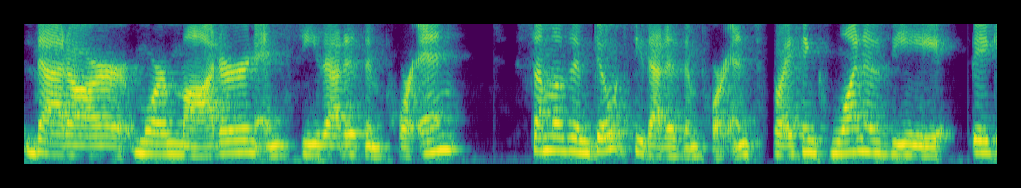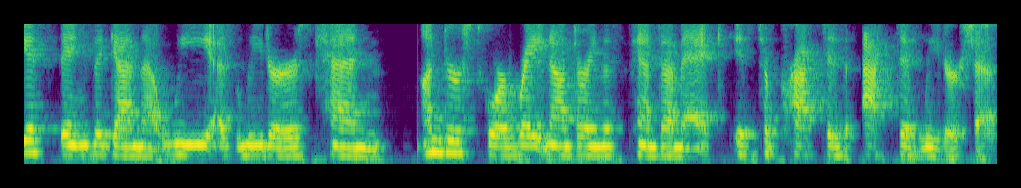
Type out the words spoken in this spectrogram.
that are more modern and see that as important. Some of them don't see that as important. So I think one of the biggest things, again, that we as leaders can underscore right now during this pandemic is to practice active leadership.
